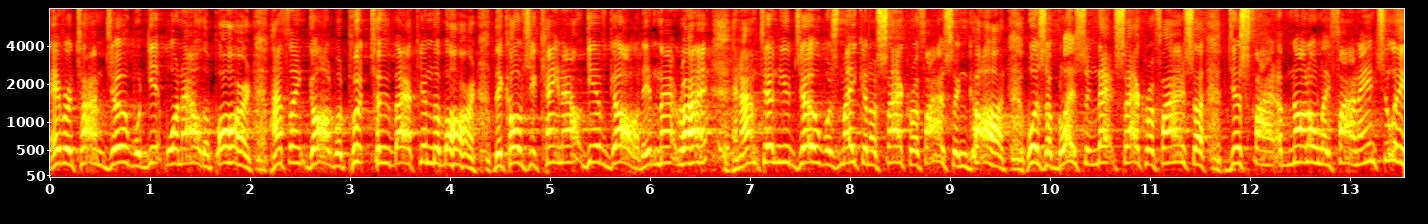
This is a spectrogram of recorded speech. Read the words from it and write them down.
Every time Job would get one out of the barn, I think God would put two back in the barn because you can't outgive God. Isn't that right? And I'm telling you, Job was making a sacrifice, and God was a blessing that sacrifice uh, just fine, not only financially,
